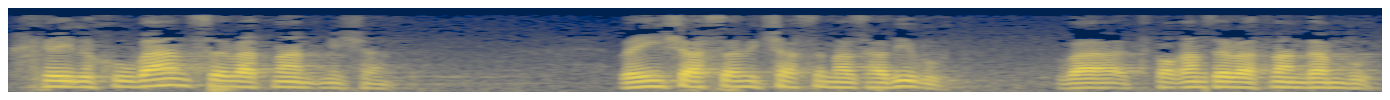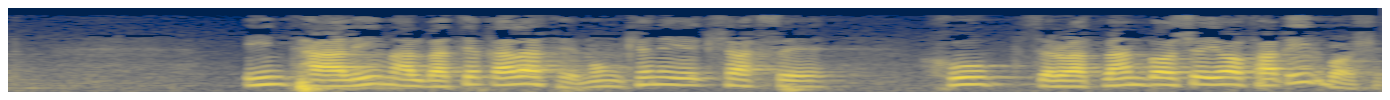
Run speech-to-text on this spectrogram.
خیلی خوبند ثروتمند میشن. و این شخص هم یک شخص مذهبی بود و اتفاقا ثروتمندم بود. این تعلیم البته غلطه. ممکنه یک شخص خوب ثروتمند باشه یا فقیر باشه.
